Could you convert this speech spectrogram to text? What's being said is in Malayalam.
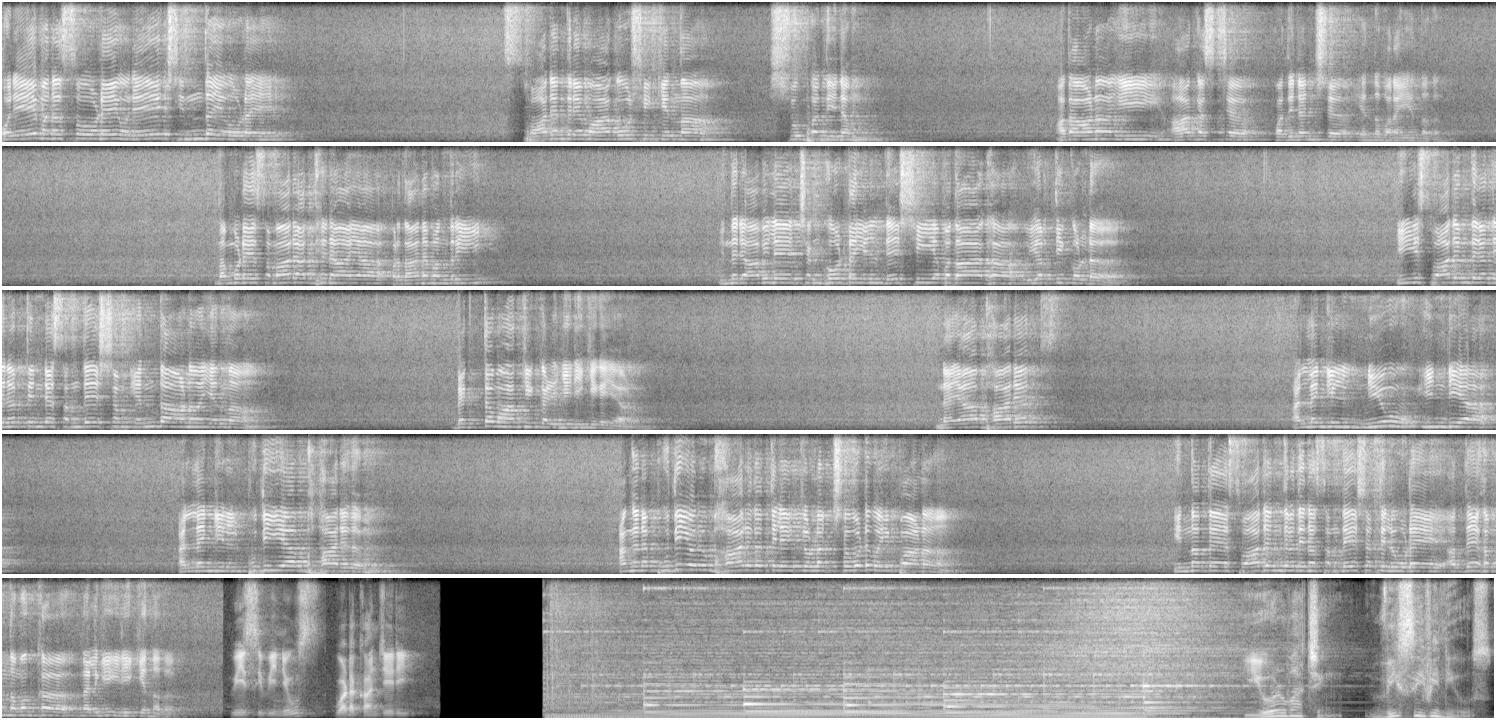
ഒരേ മനസ്സോടെ ഒരേ ചിന്തയോടെ സ്വാതന്ത്ര്യം ആഘോഷിക്കുന്ന ശുഭദിനം. അതാണ് ഈ ആഗസ്റ്റ് പതിനഞ്ച് എന്ന് പറയുന്നത്. നമ്മുടെ സമാരാധ്യനായ പ്രധാനമന്ത്രി ഇന്ന് രാവിലെ ചെങ്കോട്ടയിൽ ദേശീയ പതാക ഉയർത്തിക്കൊണ്ട് ഈ സ്വാതന്ത്ര്യ ദിനത്തിന്റെ സന്ദേശം എന്താണ് എന്ന് വ്യക്തമാക്കി കഴിഞ്ഞിരിക്കുകയാണ്. നയാ ഭാരത് അല്ലെങ്കിൽ ന്യൂ ഇന്ത്യ അല്ലെങ്കിൽ പുതിയ ഭാരതം. അങ്ങനെ പുതിയൊരു ഭാരതത്തിലേക്കുള്ള ചുവടുവയ്പ്പാണ് ഇന്നത്തെ സ്വാതന്ത്ര്യദിന സന്ദേശത്തിലൂടെ അദ്ദേഹം നമുക്ക് നൽകിയിരിക്കുന്നത് V C V news Vadakkanchery You are watching VCV News.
